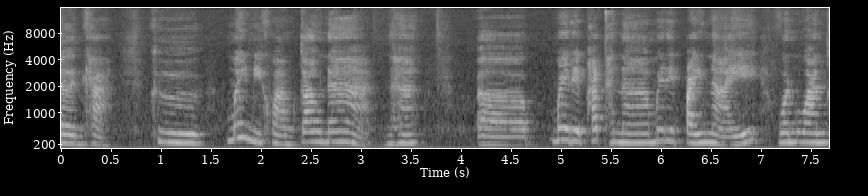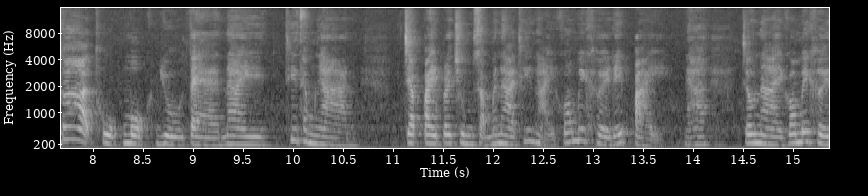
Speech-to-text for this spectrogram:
ริญค่ะ คือไม่มีความก้าวหน้านะคะ ไม่ได้พัฒนาไม่ได้ไปไหน วันๆก็ถูกหมกอยู่แต่ในที่ทำงาน จะไปประชุมสัมมนาที่ไหนก็ไม่เคยได้ไปนะคะเจ้านายก็ไม่เคย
